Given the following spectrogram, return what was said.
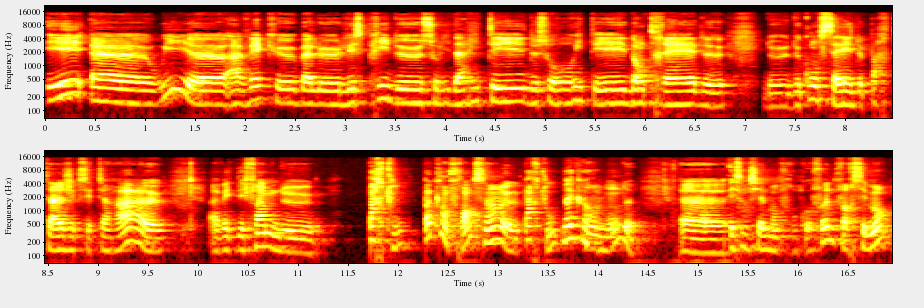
Et euh, oui, euh, avec euh, bah, le- l'esprit de solidarité, de sororité, d'entraide, de, de, de conseil, de partage, etc. euh, avec des femmes de partout, pas qu'en France, hein, euh, partout dans le monde, euh, essentiellement francophones forcément,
